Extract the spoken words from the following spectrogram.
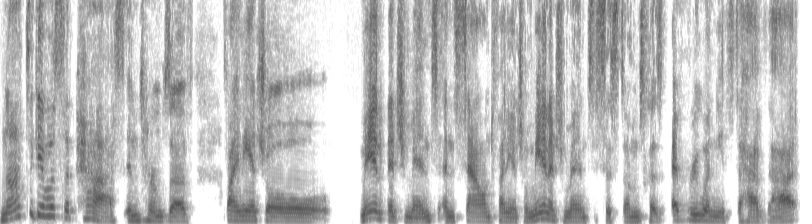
Not to give us a pass in terms of financial management and sound financial management systems because everyone needs to have that.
